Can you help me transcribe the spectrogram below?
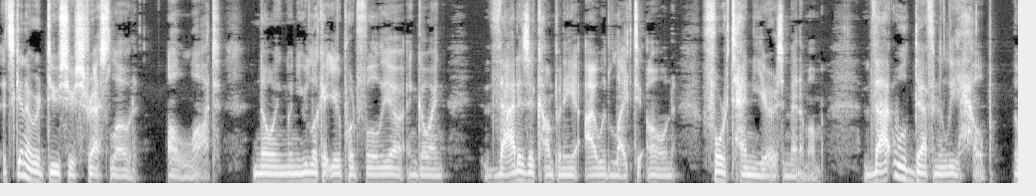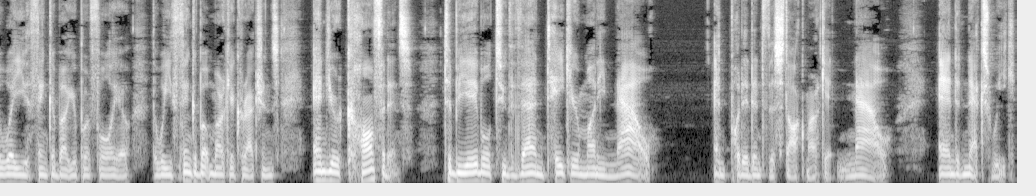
It's going to reduce your stress load a lot. Knowing when you look at your portfolio and going, that is a company I would like to own for 10 years minimum. That will definitely help the way you think about your portfolio, the way you think about market corrections, and your confidence to be able to then take your money now and put it into the stock market now and next week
